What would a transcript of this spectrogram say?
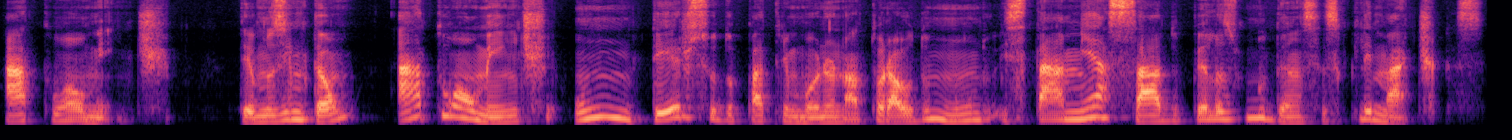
atualmente. Temos então, atualmente, um terço do patrimônio natural do mundo está ameaçado pelas mudanças climáticas.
